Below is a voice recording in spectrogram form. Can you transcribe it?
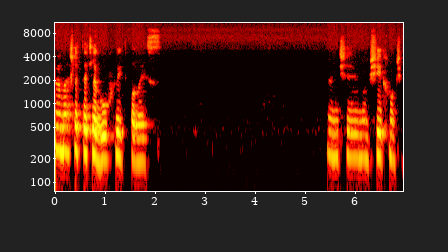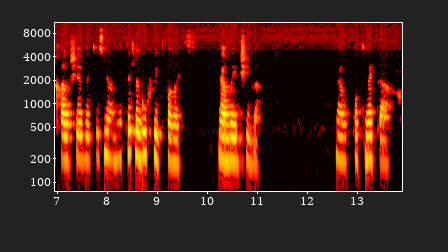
ממש לתת לגוף להתפרס. ומי שממשיך, ממשיכה לשבת, אז גם לתת לגוף להתפרס, גם בישיבה. להרפות מתח.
